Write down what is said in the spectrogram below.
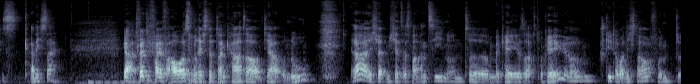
das kann nicht sein. Ja, 25 Hours berechnet dann Carter und ja, und du? Ja, ich werde mich jetzt erstmal anziehen und äh, McKay sagt, okay, ähm, steht aber nicht auf und äh,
